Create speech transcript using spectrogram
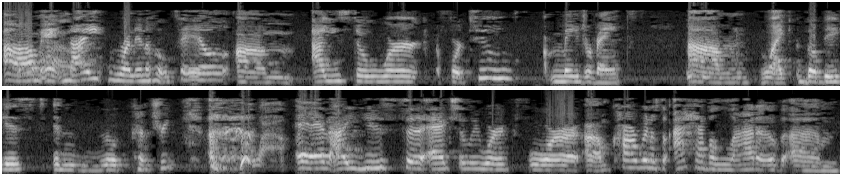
Um, Oh, at night running a hotel. Um, I used to work for two major banks um, like the biggest in the country. Wow. and I used to actually work for um, car rental, so I have a lot of um,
